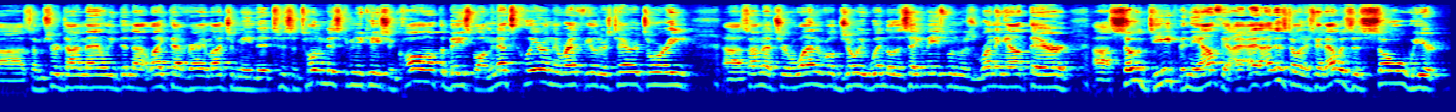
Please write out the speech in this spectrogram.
Uh, so I'm sure Don Mattingly did not like that very much. I mean, it's just a total miscommunication. Call off the baseball. I mean, that's clear in the right fielder's territory. Uh, so I'm not sure why in the world Joey Wendle, the second baseman, was running out there uh, so deep in the outfield. I, I, just don't understand. That was just so weird.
